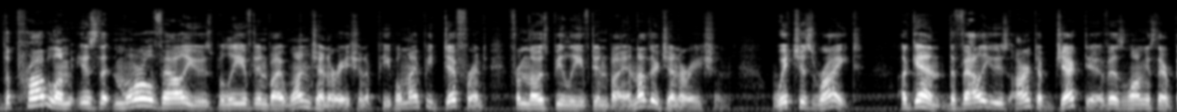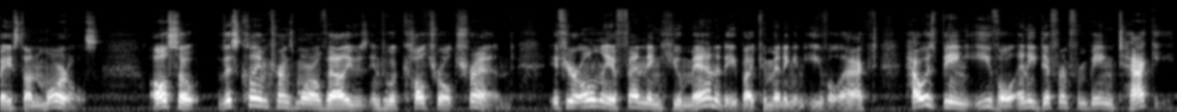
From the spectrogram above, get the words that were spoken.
The problem is that moral values believed in by one generation of people might be different from those believed in by another generation. Which is right? Again, the values aren't objective as long as they're based on mortals. Also, this claim turns moral values into a cultural trend. If you're only offending humanity by committing an evil act, how is being evil any different from being tacky?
